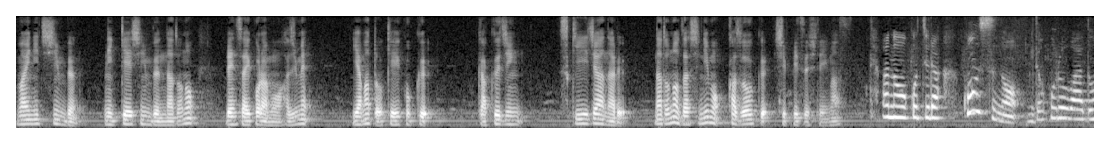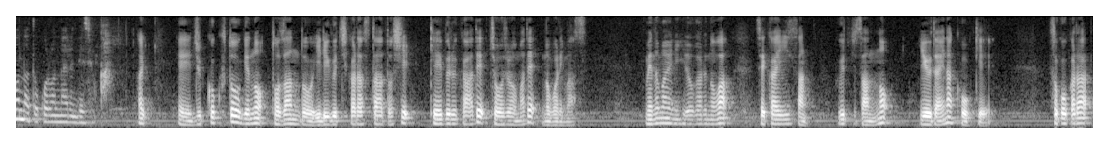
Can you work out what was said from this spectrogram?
毎日新聞日経新聞などの連載コラムをはじめ大和渓谷学人スキージャーナルなどの雑誌にも数多く執筆しています。あのこちらコースの見どころはどんなところになるんでしょうか？はい、えー、十国峠の登山道入り口からスタートしケーブルカーで頂上まで登ります。目の前に広がるのは世界遺産富士山の雄大な光景。そこから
